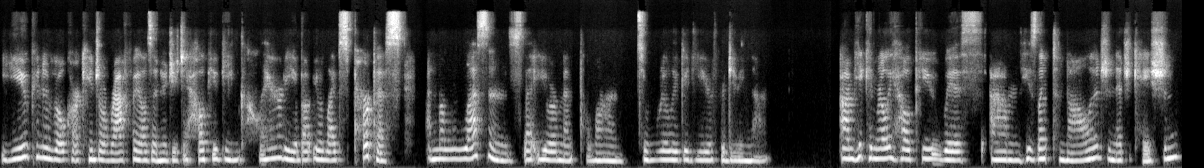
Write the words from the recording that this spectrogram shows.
you can invoke Archangel Raphael's energy to help you gain clarity about your life's purpose and the lessons that you are meant to learn. It's a really good year for doing that. Um, he can really help you with, um, he's linked to knowledge and education.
